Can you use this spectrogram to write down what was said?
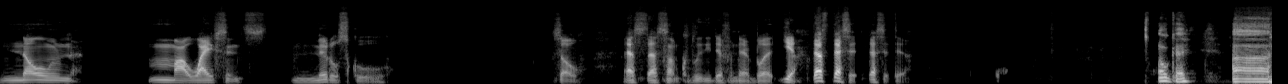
known my wife since middle school. So that's that's something completely different there. But yeah, that's that's it. That's it there. Okay. Uh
